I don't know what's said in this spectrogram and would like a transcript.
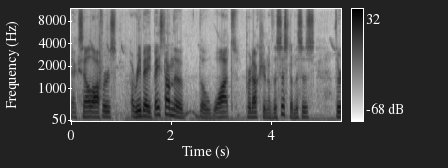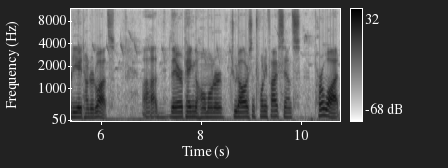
Xcel offers a rebate based on the, the watt production of the system. This is 3,800 watts. Uh, they're paying the homeowner $2.25 per watt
